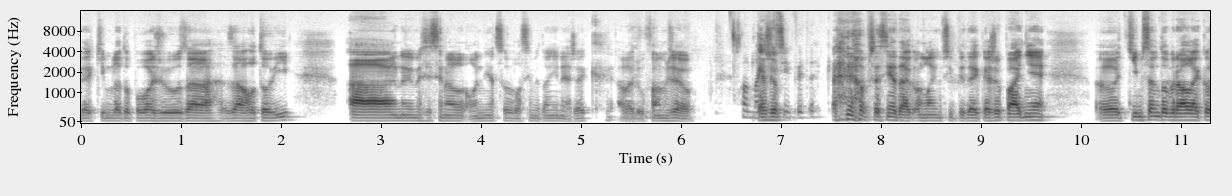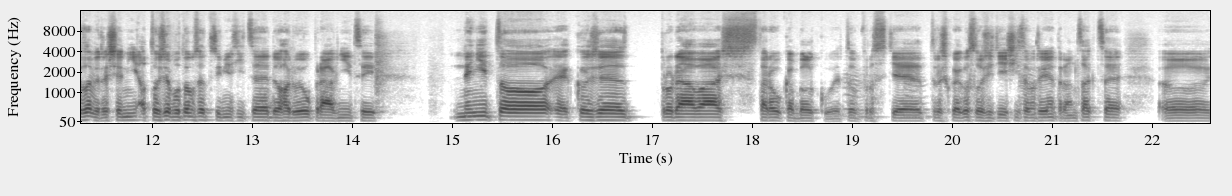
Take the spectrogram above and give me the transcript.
tak tímhle to považuji za, za hotový. A nevím, jestli si nalil on něco, vlastně mi to ani neřekl, ale doufám, že jo. Online Každop... přípitek. jo, přesně tak, online přípitek. Každopádně tím jsem to bral jako za vyřešený a to, že potom se tři měsíce dohadují právníci, není to jako, že prodáváš starou kabelku. Je to hmm. prostě trošku jako složitější samozřejmě transakce, eh,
